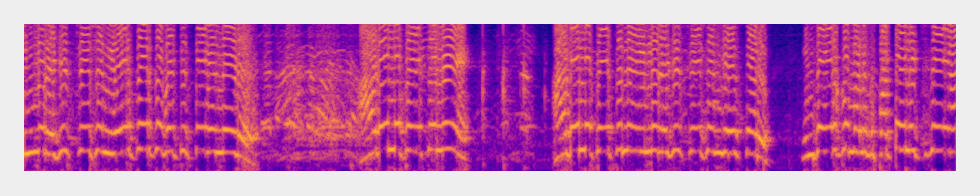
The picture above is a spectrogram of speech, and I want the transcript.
ఇల్లు రిజిస్ట్రేషన్ ఎవరి పేరుతో పెట్టిస్తానన్నాడు ఆడోళ్ళ పేరుతోనే. ఆడోళ్ళ పేరుతోనే ఇల్లు రిజిస్ట్రేషన్ చేస్తారు. ఇంతవరకు మనకు పట్టాలు ఇచ్చినాయా?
